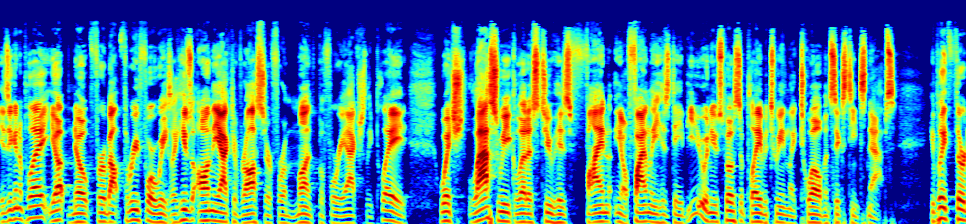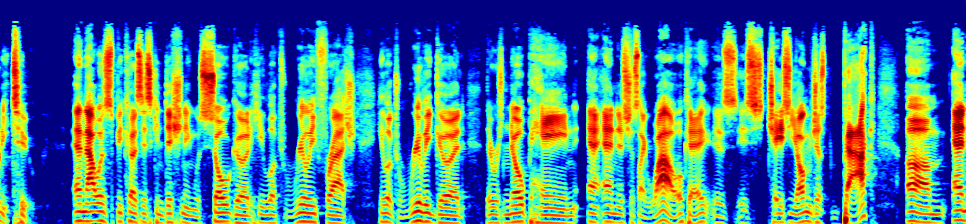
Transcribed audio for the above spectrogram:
Is he going to play? Yep. Nope. For about three, four weeks. Like he was on the active roster for a month before he actually played, which last week led us to his final, you know, finally his debut, and he was supposed to play between like 12 and 16 snaps. He played 32. And that was because his conditioning was so good. He looked really fresh. He looked really good. There was no pain. And, and it's just like, wow, okay, is, is Chase Young just back? Um, and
